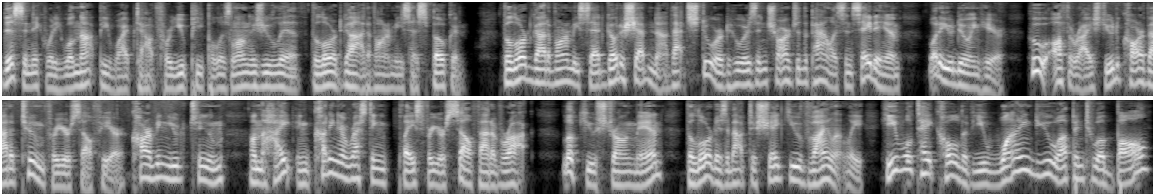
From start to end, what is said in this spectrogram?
this iniquity will not be wiped out for you people as long as you live. The Lord God of armies has spoken. The Lord God of armies said, Go to Shebna, that steward who is in charge of the palace, and say to him, What are you doing here? Who authorized you to carve out a tomb for yourself here, carving your tomb on the height and cutting a resting place for yourself out of rock? Look, you strong man, the Lord is about to shake you violently. He will take hold of you, wind you up into a ball,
